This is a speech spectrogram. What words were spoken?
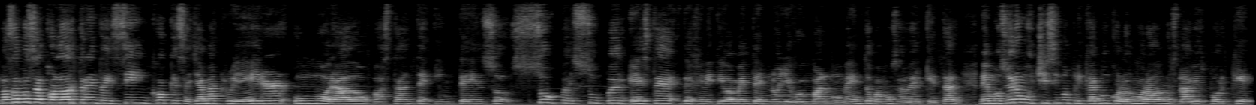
Y pasamos al color 35 que se llama Creator, un morado bastante intenso, súper, súper. Este definitivamente no llegó en mal momento, vamos a ver qué tal. Me emociona muchísimo aplicarme un color morado en los labios porque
